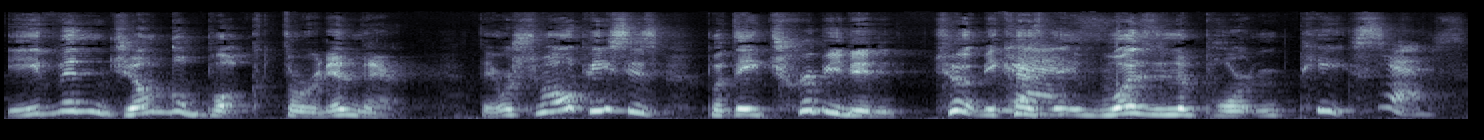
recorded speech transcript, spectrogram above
Even Jungle Book threw it in there. They were small pieces, but they attributed to it because Yes. it was an important piece. yes,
